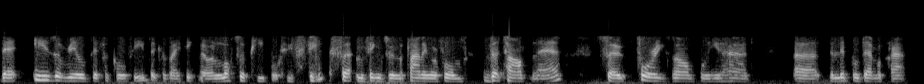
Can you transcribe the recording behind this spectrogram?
there is a real difficulty because I think there are a lot of people who think certain things are in the planning reforms that aren't there. So, for example, you had uh, the Liberal Democrats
